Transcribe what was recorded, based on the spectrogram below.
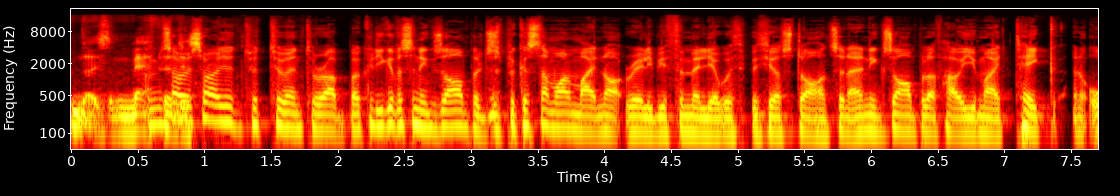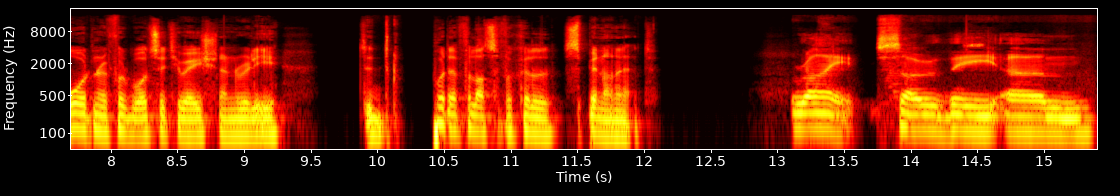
I'm sorry, sorry to, to, interrupt, but could you give us an example, just because someone might not really be familiar with, with your stance, and an example of how you might take an ordinary football situation and really put a philosophical spin on it? Right. So the um,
